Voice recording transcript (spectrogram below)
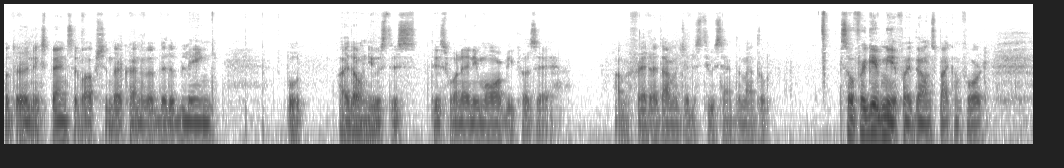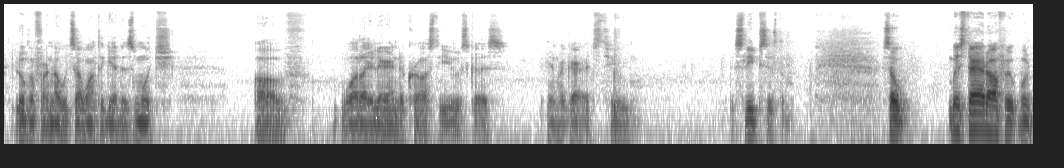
but they're an expensive option. They're kind of a bit of bling but I don't use this this one anymore because uh, I'm afraid I damage it, it is too sentimental. So forgive me if I bounce back and forth looking for notes. I want to get as much of what I learned across to use guys in regards to the sleep system. So we'll start off with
